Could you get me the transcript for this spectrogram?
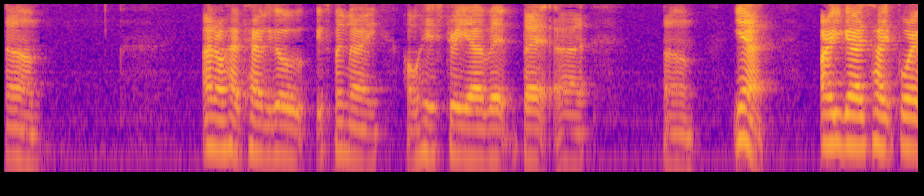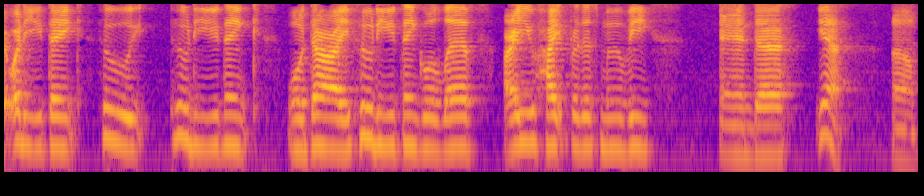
Um, I don't have time to go explain my whole history of it, but uh, um, yeah. Are you guys hyped for it? What do you think? Who who do you think will die? Who do you think will live? Are you hyped for this movie? And uh, yeah, um,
